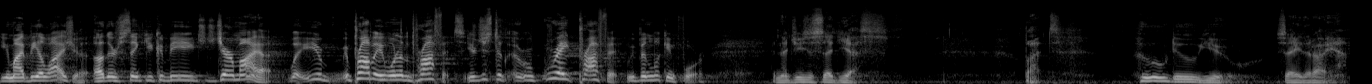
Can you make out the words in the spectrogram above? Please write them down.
you might be Elijah. Others think you could be Jeremiah. Well, you're, you're probably one of the prophets. You're just a, a great prophet we've been looking for. And then Jesus said, Yes. But who do you say that I am?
